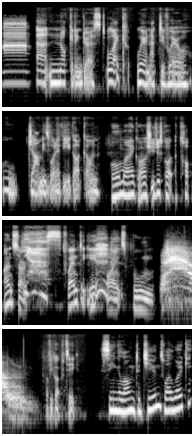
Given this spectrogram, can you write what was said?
Uh, not getting dressed. Or like wearing activewear or, or jammies, whatever you got going. Oh my gosh, you just got a top answer. Yes. 28 points. Boom. What have you got, Pratik? Sing along to tunes while working?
